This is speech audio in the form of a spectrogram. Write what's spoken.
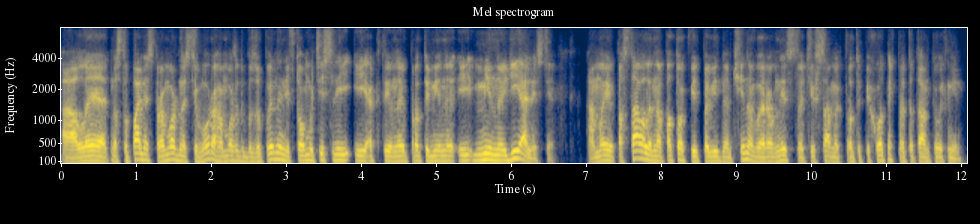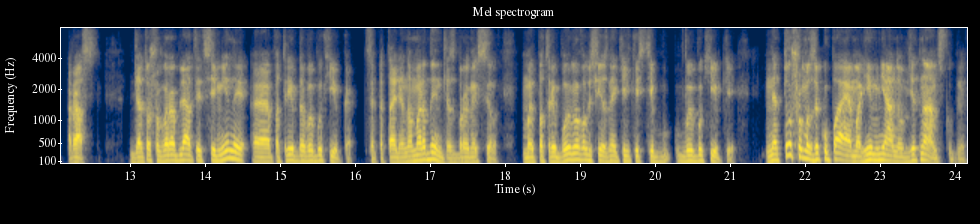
Але наступальні спроможності ворога можуть бути зупинені в тому числі і активною протимінною і мінною діяльністю. А ми поставили на поток відповідним чином виробництва тих самих протипіхотних протитанкових мін. Раз для того, щоб виробляти ці міни, е, потрібна вибухівка. Це питання номер один для збройних сил. Ми потребуємо величезної кількості вибухівки. Не то, що ми закупаємо гімняну в'єтнамську блін,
